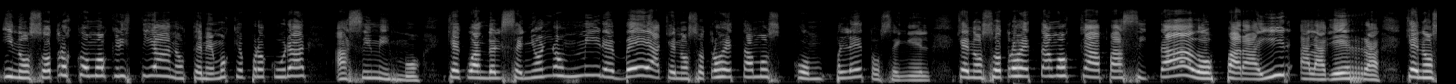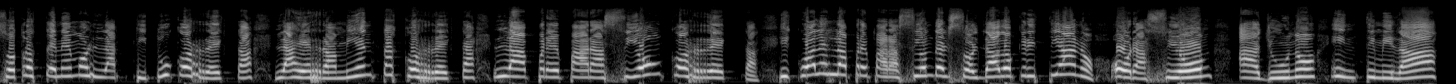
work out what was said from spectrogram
Y nosotros como cristianos tenemos que procurar a sí mismo que cuando el Señor nos mire vea que nosotros estamos completos en Él, que nosotros estamos capacitados para ir a la guerra, que nosotros tenemos la actitud correcta, las herramientas correctas, la preparación correcta. ¿Y cuál es la preparación del soldado cristiano? Oración, ayuno, intimidad,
